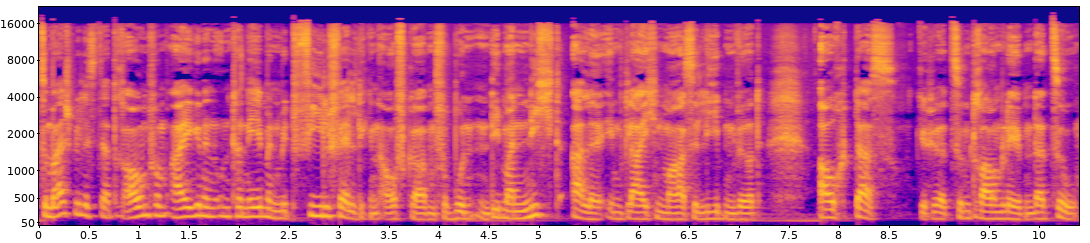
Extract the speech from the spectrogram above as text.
Zum Beispiel ist der Traum vom eigenen Unternehmen mit vielfältigen Aufgaben verbunden, die man nicht alle im gleichen Maße lieben wird. Auch das gehört zum Traumleben dazu.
